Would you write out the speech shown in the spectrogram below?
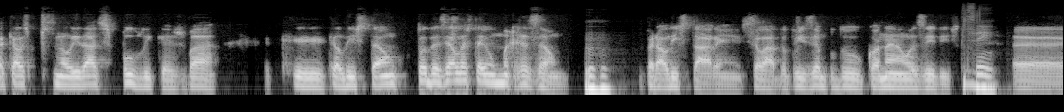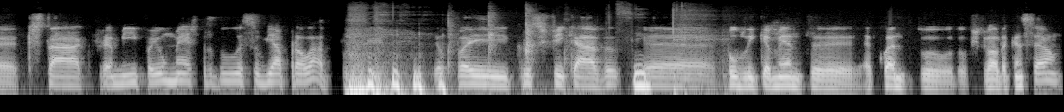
aquelas personalidades públicas, vá, que, que ali estão, todas elas têm uma razão Uhum. Para ali estarem. Sei lá, dou-te o exemplo do Conan Osiris uh, que está, para mim, foi um mestre do assobiar para o lado. Ele foi crucificado uh, publicamente a quando do, do Festival da Canção.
